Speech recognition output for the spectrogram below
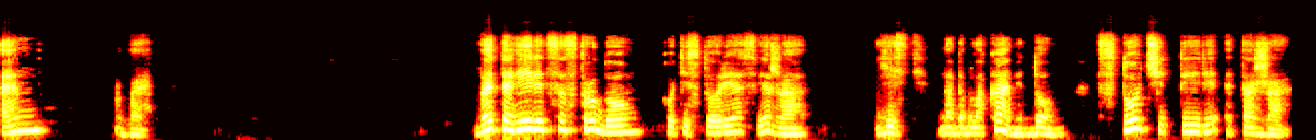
Н. В. В это верится с трудом, хоть история свежа. Есть над облаками дом в сто четыре этажа.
